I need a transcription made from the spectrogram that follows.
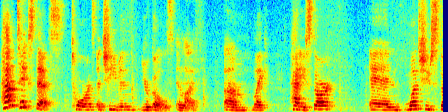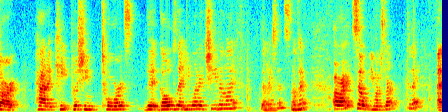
how to take steps towards achieving your goals in life. Um, like, how do you start? And once you start, how to keep pushing towards the goals that you want to achieve in life. Does that make sense? Mhm. Okay. All right. So, you want to start today? I,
